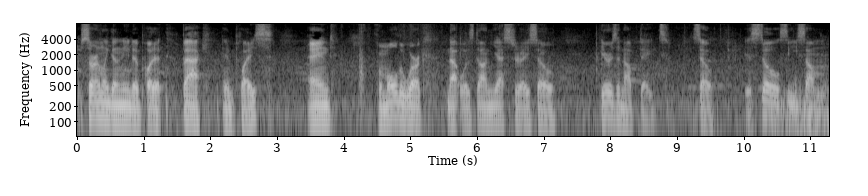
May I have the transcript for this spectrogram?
we're certainly going to need to put it back in place. And from all the work that was done yesterday, so here's an update. So you still see some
